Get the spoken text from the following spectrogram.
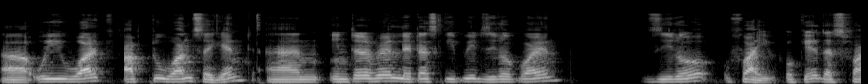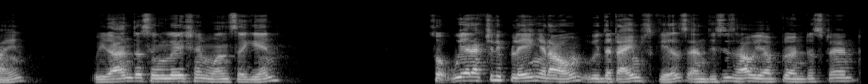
Uh, we work up to one second and interval let us keep it 0 0.05 okay that's fine. We run the simulation once again. So we are actually playing around with the time scales and this is how you have to understand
